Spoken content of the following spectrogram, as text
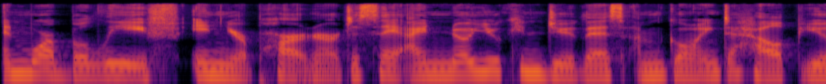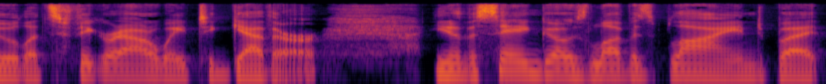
and more belief in your partner to say, I know you can do this. I'm going to help you. Let's figure out a way together. You know, the saying goes, love is blind, but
